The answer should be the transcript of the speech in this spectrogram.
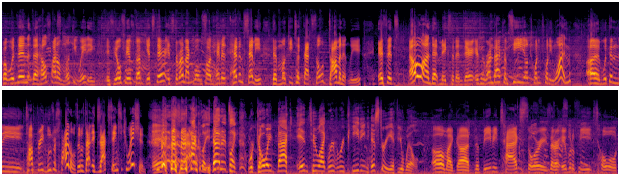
But within the Hell's Final Monkey waiting, if Yo Scrub gets there, it's the run back of what we saw in Heaven Semi that Monkey took that so dominantly. If it's Elon that makes it in there, it's a run back from CEO 2021 uh, within the top three losers finals. It was that exact same situation. Exactly. yeah, it's like we're going back into like we're repeating history, if you will. Oh my God, the BB tag stories that are able to be told.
